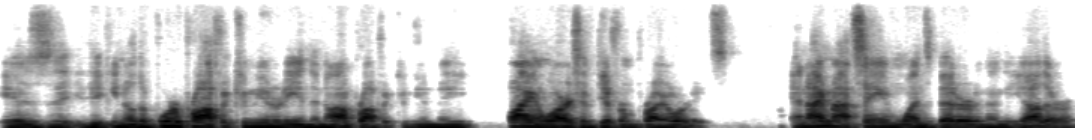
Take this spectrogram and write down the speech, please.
is the, you know the for-profit community and the nonprofit community by and large have different priorities. And I'm not saying one's better than the other,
